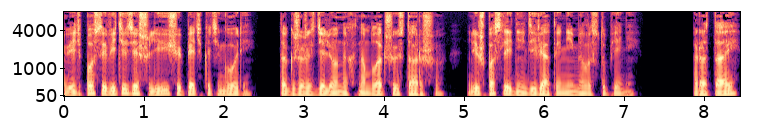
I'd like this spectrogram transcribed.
Ведь после Витязя шли еще пять категорий, также разделенных на младшую и старшую, лишь последняя девятая не имела ступеней. Ротай,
